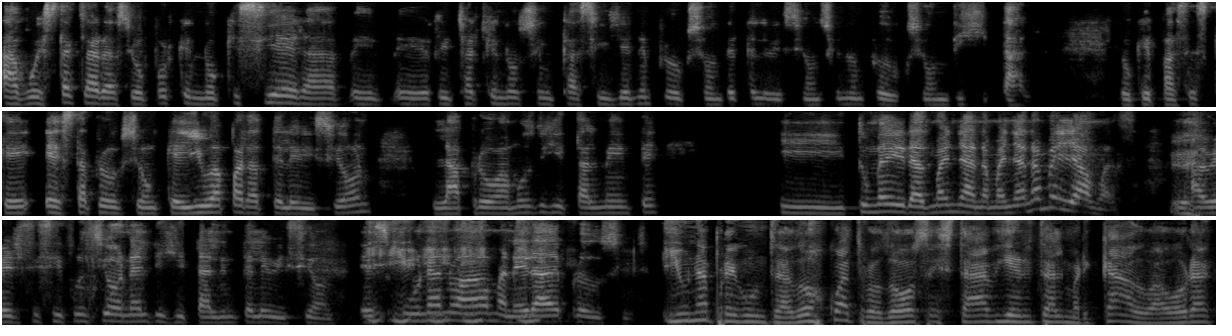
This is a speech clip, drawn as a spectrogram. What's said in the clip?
hago esta aclaración porque no quisiera, eh, eh, Richard, que nos encasillen en producción de televisión, sino en producción digital. Lo que pasa es que esta producción que iba para televisión la probamos digitalmente y tú me dirás mañana, mañana me llamas a ver si sí funciona el digital en televisión. Es una nueva manera de producir. Y una pregunta, 242 está abierta al mercado ahora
